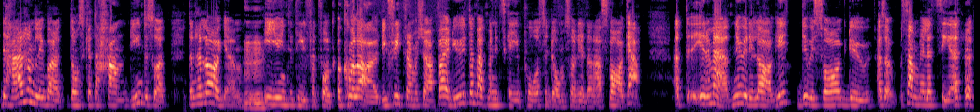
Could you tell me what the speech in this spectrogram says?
det här handlar ju bara om att de ska ta hand. Det är ju inte så att den här lagen är ju inte till för att folk, och kolla det är fritt fram att köpa. Det är ju utan bara att man inte ska ge på sig de som redan är svaga. Att, är du med? Nu är det lagligt, du är svag, du... Alltså samhället ser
